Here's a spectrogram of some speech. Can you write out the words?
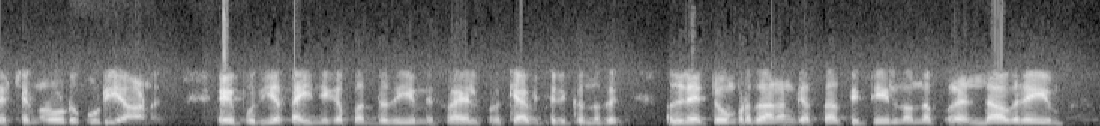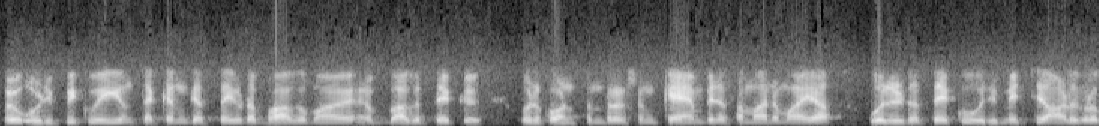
ലക്ഷ്യങ്ങളോട് കൂടിയാണ് പുതിയ സൈനിക പദ്ധതിയും ഇസ്രായേൽ പ്രഖ്യാപിച്ചിരിക്കുന്നത്. അതിൽ ഏറ്റവും പ്രധാനം ഗസ സിറ്റിയിൽ നിന്ന് എല്ലാവരെയും ഒഴിപ്പിക്കുകയും തെക്കൻ ഗസയുടെ ഭാഗമായ ഭാഗത്തേക്ക് ഒരു കോൺസെൻട്രേഷൻ ക്യാമ്പിന് സമാനമായ ഒരിടത്തേക്ക് ഒരുമിച്ച് ആളുകളെ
